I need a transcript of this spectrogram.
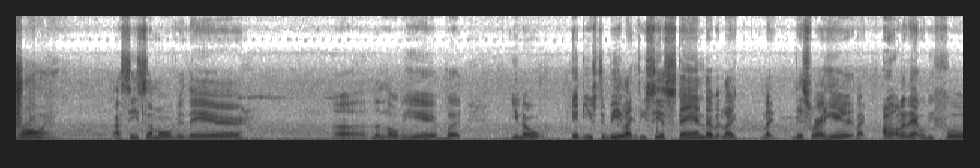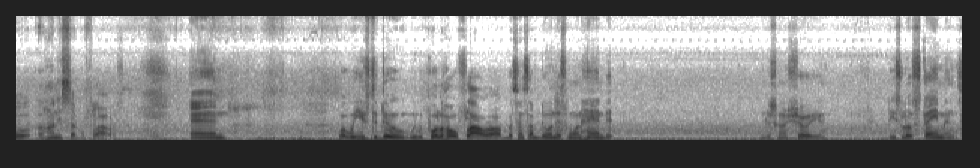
growing. I see some over there uh, a little over here, but you know, it used to be like if you see a stand of it like like this right here, like all of that would be full of honeysuckle flowers. And what we used to do, we would pull the whole flower off, but since I'm doing this one-handed, I'm just gonna show you these little stamens.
